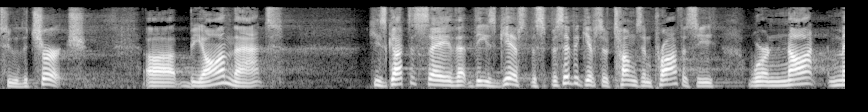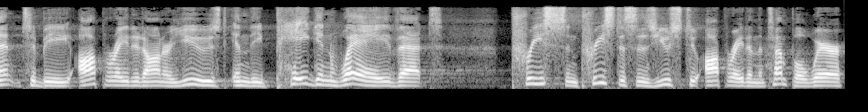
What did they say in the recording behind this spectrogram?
to the church. Uh, beyond that, he's got to say that these gifts, the specific gifts of tongues and prophecy, were not meant to be operated on or used in the pagan way that priests and priestesses used to operate in the temple, where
